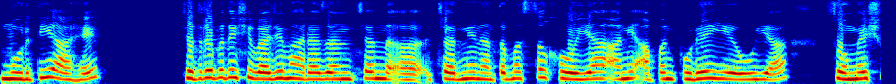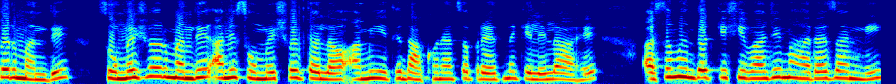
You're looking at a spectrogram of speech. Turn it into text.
मूर्ती आहे. छत्रपती शिवाजी महाराजांच्या चरणी नतमस्तक होऊया आणि आपण पुढे येऊया. सोमेश्वर मंदिर. सोमेश्वर मंदिर आणि सोमेश्वर तलाव आम्ही इथे दाखवण्याचा प्रयत्न केलेला आहे. असं म्हणतात की शिवाजी महाराजांनी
